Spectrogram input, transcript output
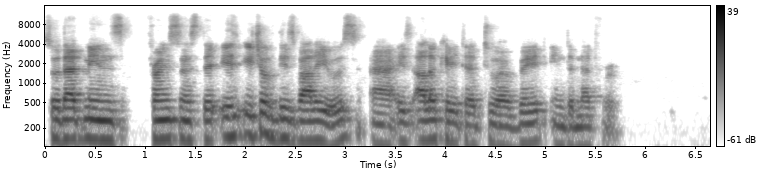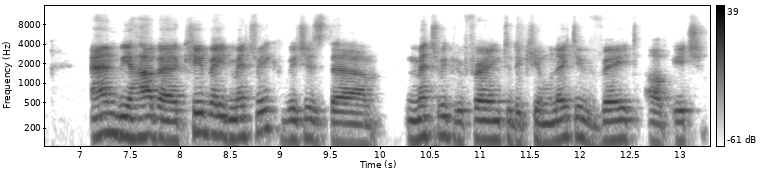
So that means, for instance, that each of these values uh, is allocated to a weight in the network. And we have a key weight metric, which is the metric referring to the cumulative weight of each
